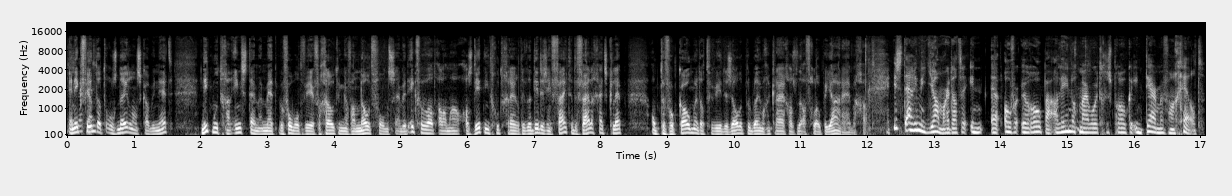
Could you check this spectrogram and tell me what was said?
En ik vind dat ons Nederlands kabinet niet moet gaan instemmen... met bijvoorbeeld weer vergrotingen van noodfondsen... en weet ik veel wat allemaal, als dit niet goed geregeld is. Want dit is in feite de veiligheidsklep om te voorkomen... dat we weer dezelfde problemen gaan krijgen als we de afgelopen jaren hebben gehad. Is het eigenlijk niet jammer dat er in, uh, over Europa alleen nog maar wordt gesproken... in termen van geld?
